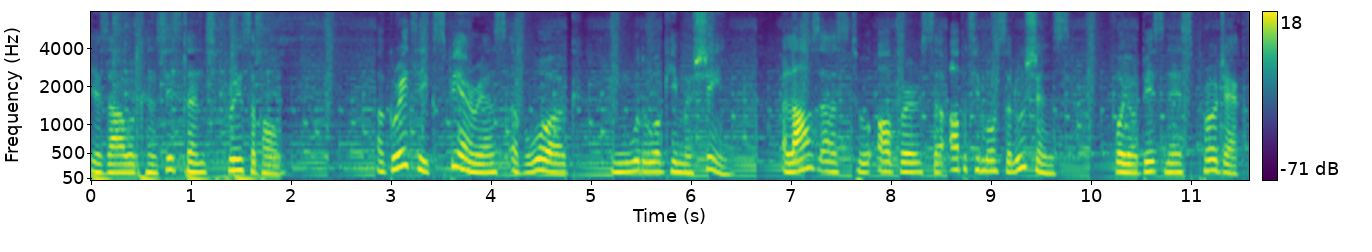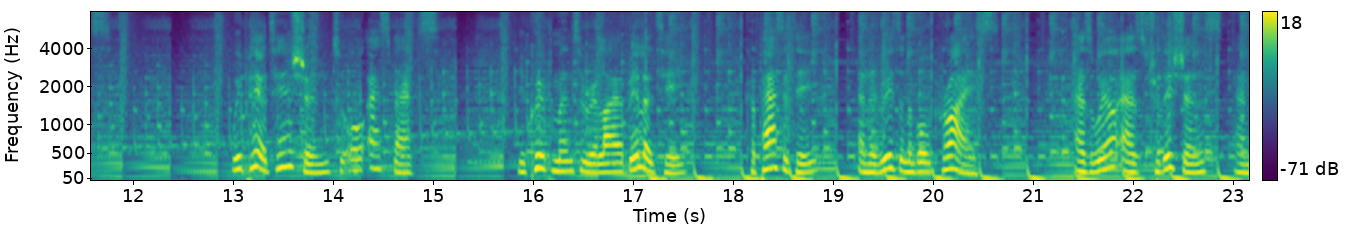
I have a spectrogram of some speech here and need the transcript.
is our consistent principle. A great experience of work in woodworking machine allows us to offer the optimal solutions for your business projects. We pay attention to all aspects equipment reliability, capacity, and a reasonable price, as well as traditions and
